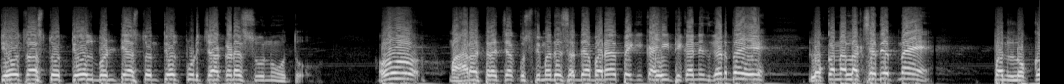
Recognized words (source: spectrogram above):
त्योच असतो त्योच बंटी असतो आणि त्योच पुढच्याकडे सोनू होतो. हो महाराष्ट्राच्या कुस्तीमध्ये सध्या बऱ्यापैकी काही ठिकाणीच घडतंय. लोकांना लक्षात येत नाही. पण लोक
